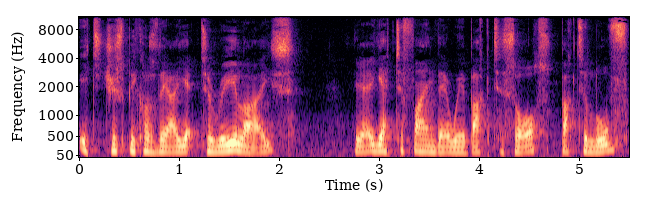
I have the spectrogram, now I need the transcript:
it's just because they are yet to realise, they are yet to find their way back to source, back to love.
